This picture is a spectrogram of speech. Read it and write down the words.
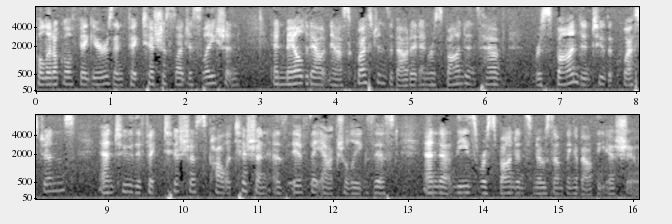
political figures and fictitious legislation and mailed it out and asked questions about it, and respondents have responded to the questions and to the fictitious politician as if they actually exist, and that these respondents know something about the issue.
